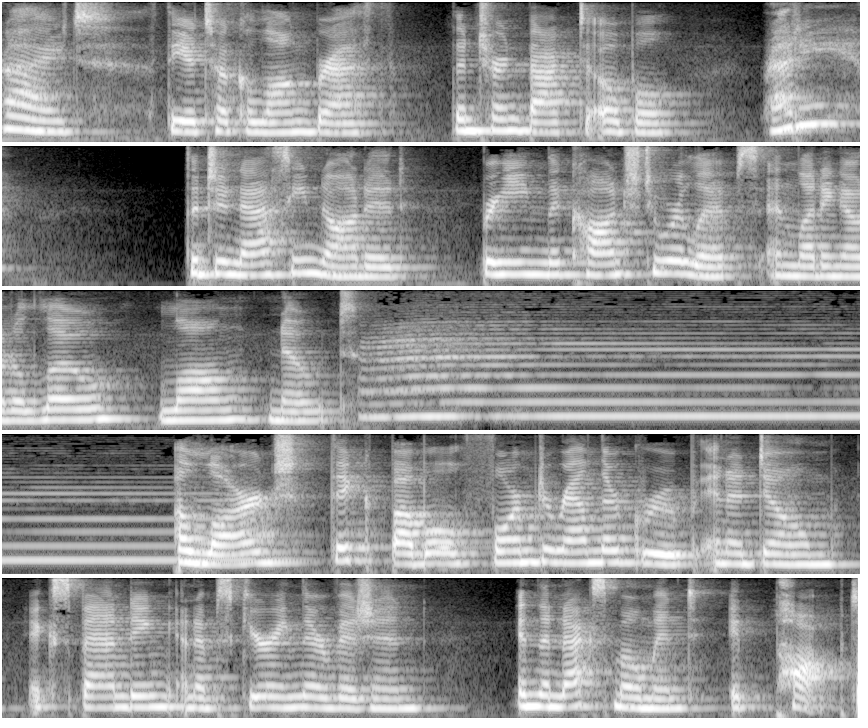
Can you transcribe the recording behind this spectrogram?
Right. Thea took a long breath, then turned back to Opal. Ready? The Genasi nodded, bringing the conch to her lips and letting out a low, long note. A large, thick bubble formed around their group in a dome, expanding and obscuring their vision. In the next moment, it popped,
